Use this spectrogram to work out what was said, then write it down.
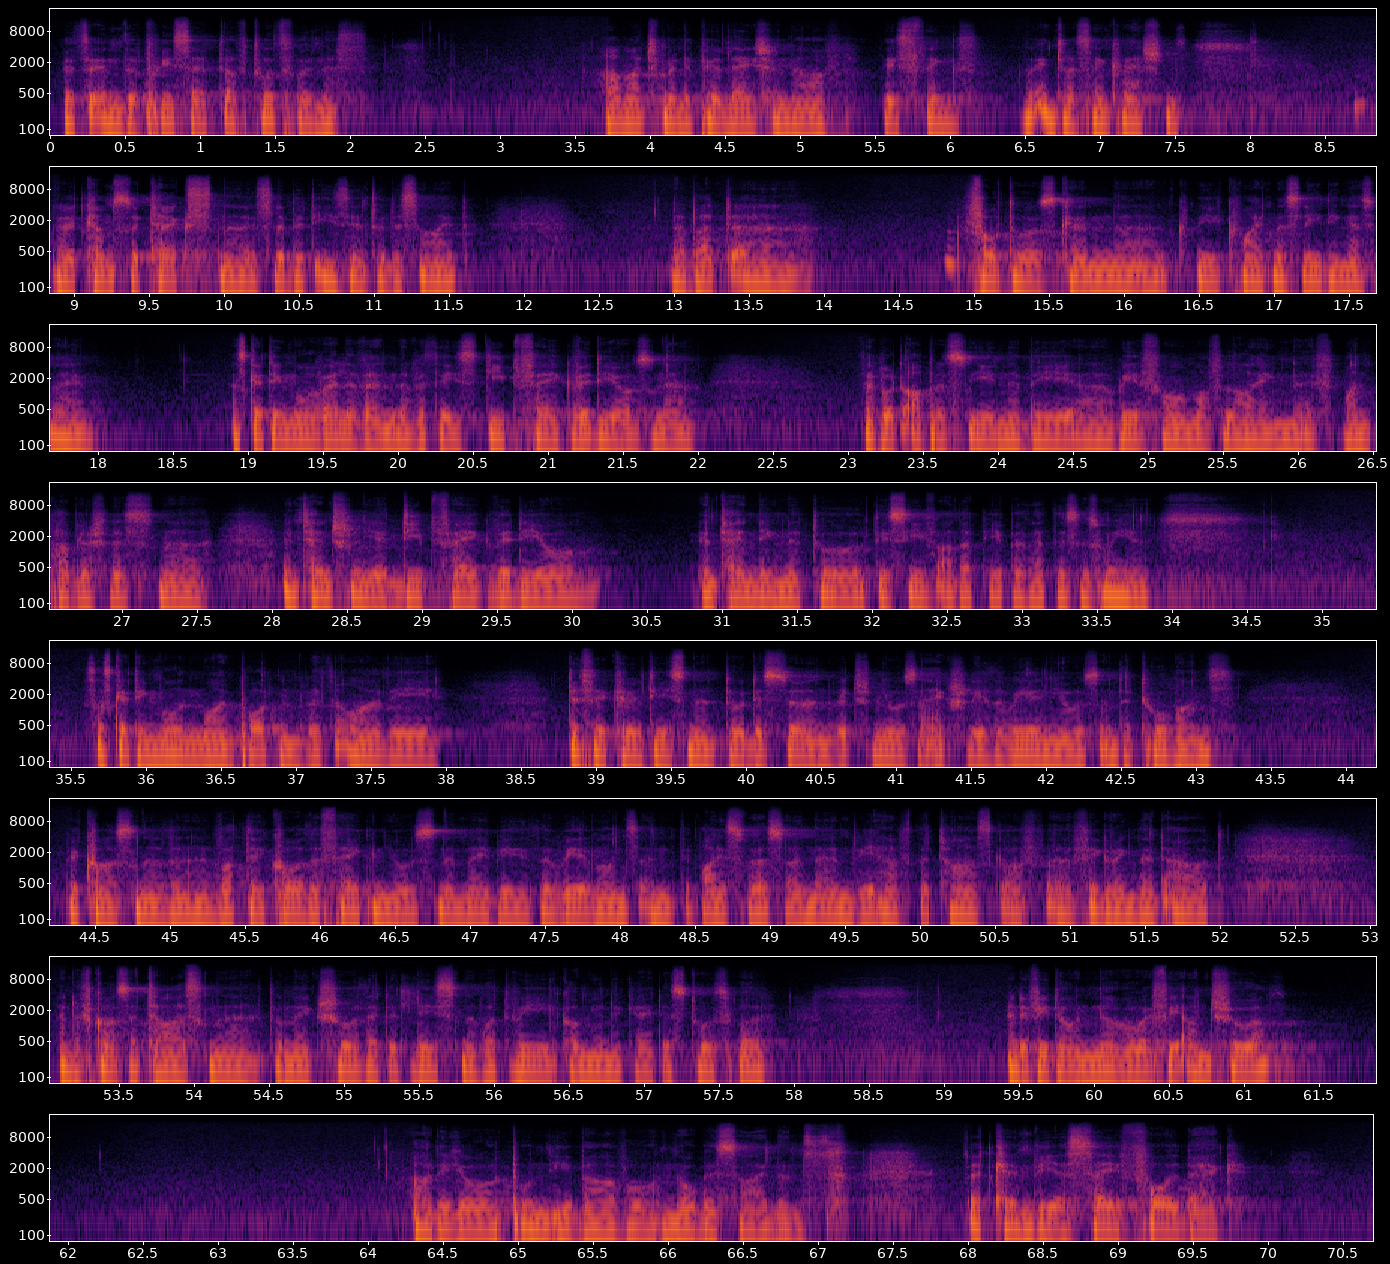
within the precept of truthfulness? How much manipulation of these things? Interesting question. When it comes to text, it's a little bit easier to decide. But uh, photos can uh, be quite misleading as well. It's getting more relevant with these deep fake videos now. That would obviously be a real form of lying if one publishes intentionally a deep fake video intending to deceive other people that this is real. So it's getting more and more important with all the difficulties to discern which news are actually the real news and the true ones because you know, the, what they call the fake news you may be the real ones and vice versa. And we have the task of uh, figuring that out. And of course, a task know, to make sure that at least what we communicate is truthful. And if we don't know, if we're unsure, Ariyo Tunhibhavo, noble silence. that can be a safe fallback.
